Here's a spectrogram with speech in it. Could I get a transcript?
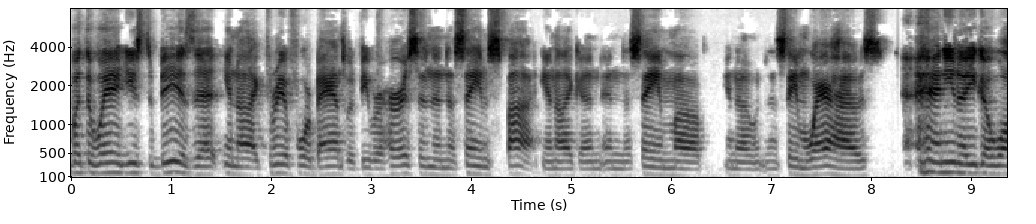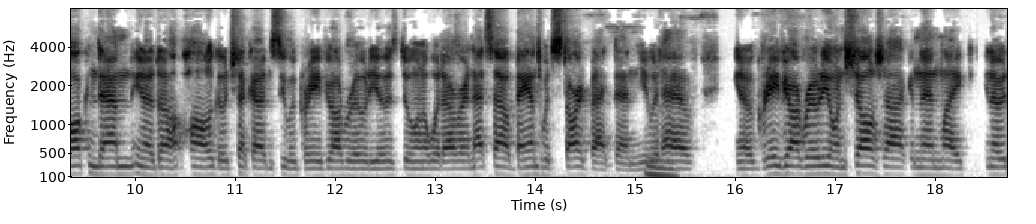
But the way it used to be is that you know like three or four bands would be rehearsing in the same spot you know like in, in the same uh, you know in the same warehouse and you know you go walking down you know the hall go check out and see what graveyard rodeo is doing or whatever and that's how bands would start back then you mm would have you know graveyard rodeo and shell shock and then like you know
